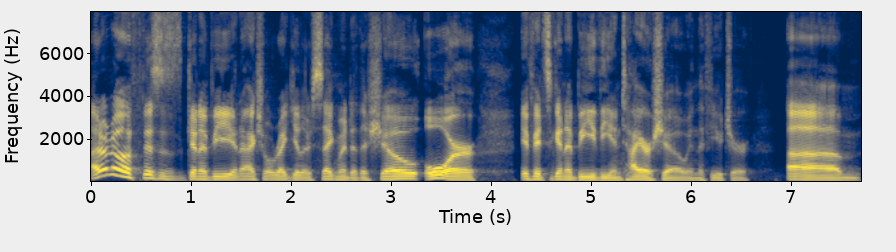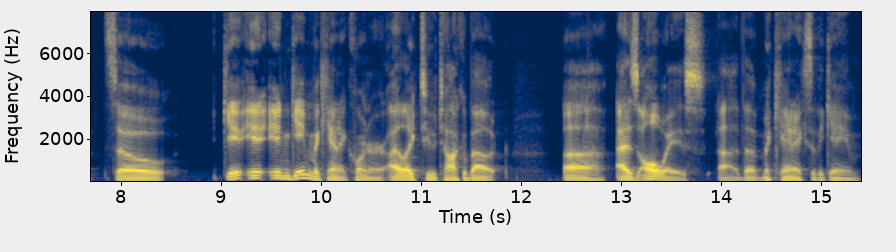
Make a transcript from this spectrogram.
I don't know if this is going to be an actual regular segment of the show or if it's going to be the entire show in the future. Um, so, in Game Mechanic Corner, I like to talk about, uh, as always, uh, the mechanics of the game.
